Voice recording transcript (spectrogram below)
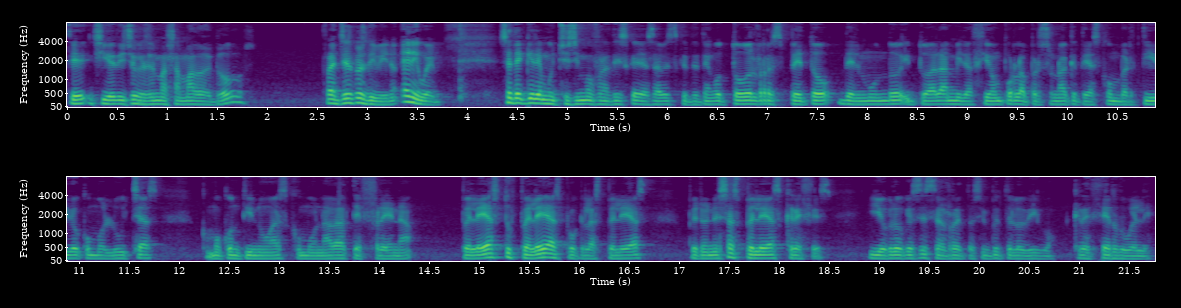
Si he dicho que es el más amado de todos. Francesco es divino. Anyway, se te quiere muchísimo, Francisca. Ya sabes que te tengo todo el respeto del mundo y toda la admiración por la persona que te has convertido, cómo luchas, cómo continúas, cómo nada te frena. Peleas tus peleas, porque las peleas pero en esas peleas creces. Y yo creo que ese es el reto, siempre te lo digo, crecer duele.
